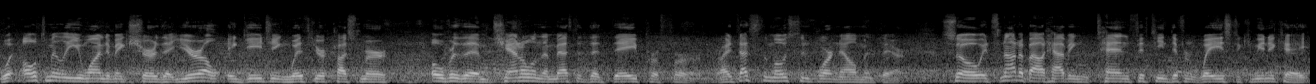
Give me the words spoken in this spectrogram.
What ultimately you want to make sure that you're engaging with your customer over the channel and the method that they prefer, right? That's the most important element there. So it's not about having 10, 15 different ways to communicate,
